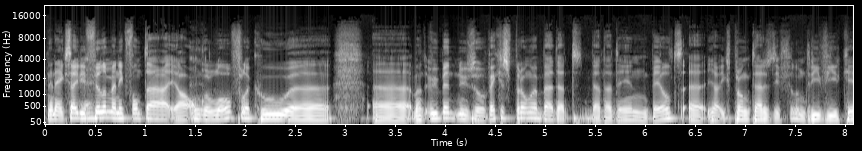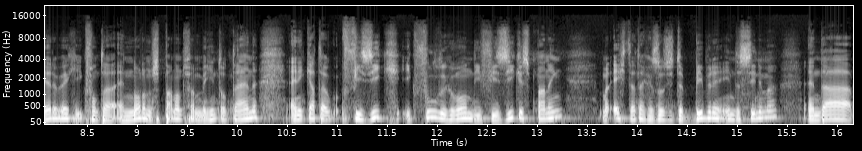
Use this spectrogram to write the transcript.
nee, ik zag die film en ik vond dat ja, ongelooflijk hoe... eh, eh, want u bent nu zo weggesprongen bij dat, bij dat één beeld. Eh, ja, ik sprong tijdens die film drie, vier keren weg. Ik vond dat enorm spannend van begin tot einde. En ik had ook fysiek... Ik voelde gewoon die fysieke spanning. Maar echt, dat je zo zit te bibberen in de cinema. En dat,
